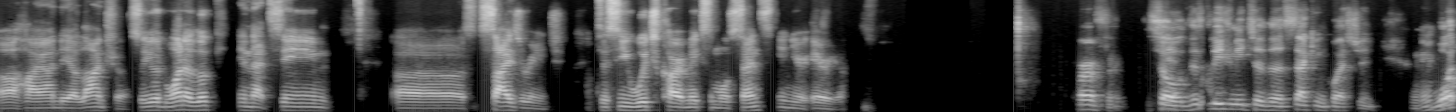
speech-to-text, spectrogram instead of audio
a Hyundai Elantra. So you would want to look in that same uh, size range to see which car makes the most sense in your area. Perfect. So yeah. this leads me to the second question. Mm-hmm. What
